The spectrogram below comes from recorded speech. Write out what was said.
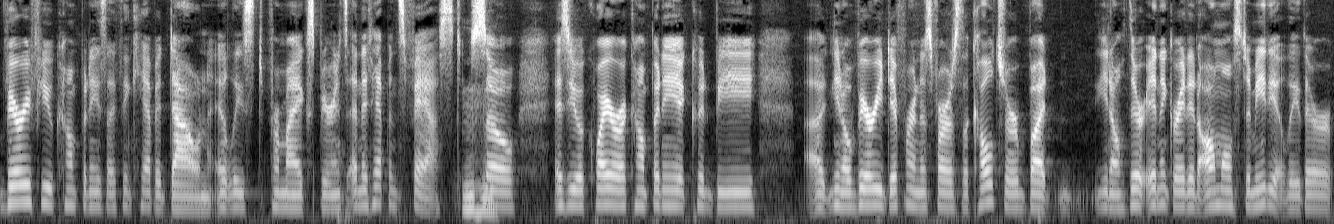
very few companies I think have it down, at least from my experience, and it happens fast. Mm-hmm. So as you acquire a company, it could be. Uh, you know, very different as far as the culture, but you know they're integrated almost immediately. They're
